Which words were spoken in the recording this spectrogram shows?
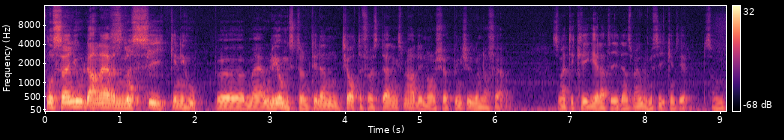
Och sen gjorde han även Stort. musiken ihop eh, med Olle Ljungström till en teaterföreställning som jag hade i Norrköping 2005. Som hette Krig hela tiden, som jag gjorde musiken till. Som,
